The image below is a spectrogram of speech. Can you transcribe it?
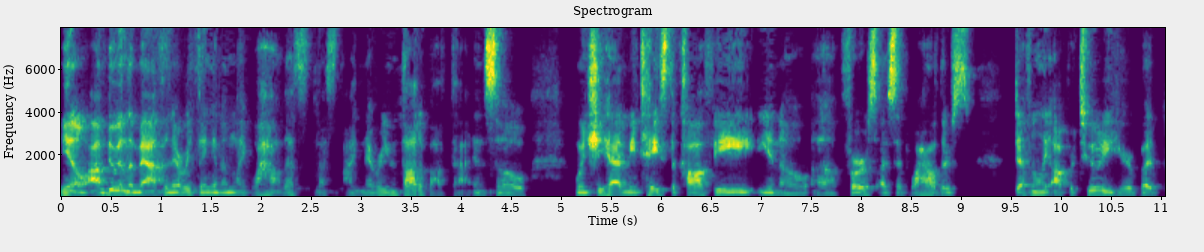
you know, I'm doing the math and everything, and I'm like, wow, that's that's I never even thought about that. And so, when she had me taste the coffee, you know, uh, first I said, wow, there's definitely opportunity here, but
